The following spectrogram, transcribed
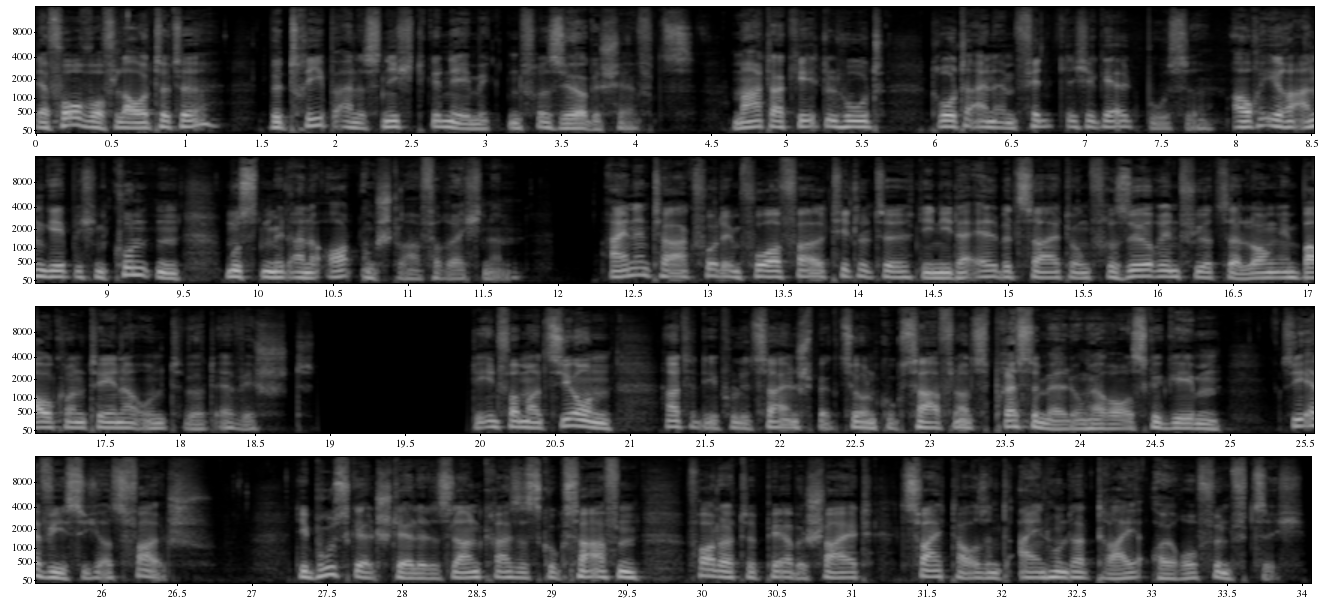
Der Vorwurf lautete Betrieb eines nicht genehmigten Friseurgeschäfts. Martha Ketelhut drohte eine empfindliche Geldbuße. Auch ihre angeblichen Kunden mussten mit einer Ordnungsstrafe rechnen. Einen Tag vor dem Vorfall titelte die Niederelbe-Zeitung Friseurin führt Salon im Baucontainer und wird erwischt. Die Information hatte die Polizeiinspektion Cuxhaven als Pressemeldung herausgegeben. Sie erwies sich als falsch. Die Bußgeldstelle des Landkreises Cuxhaven forderte per Bescheid 2103,50 Euro.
